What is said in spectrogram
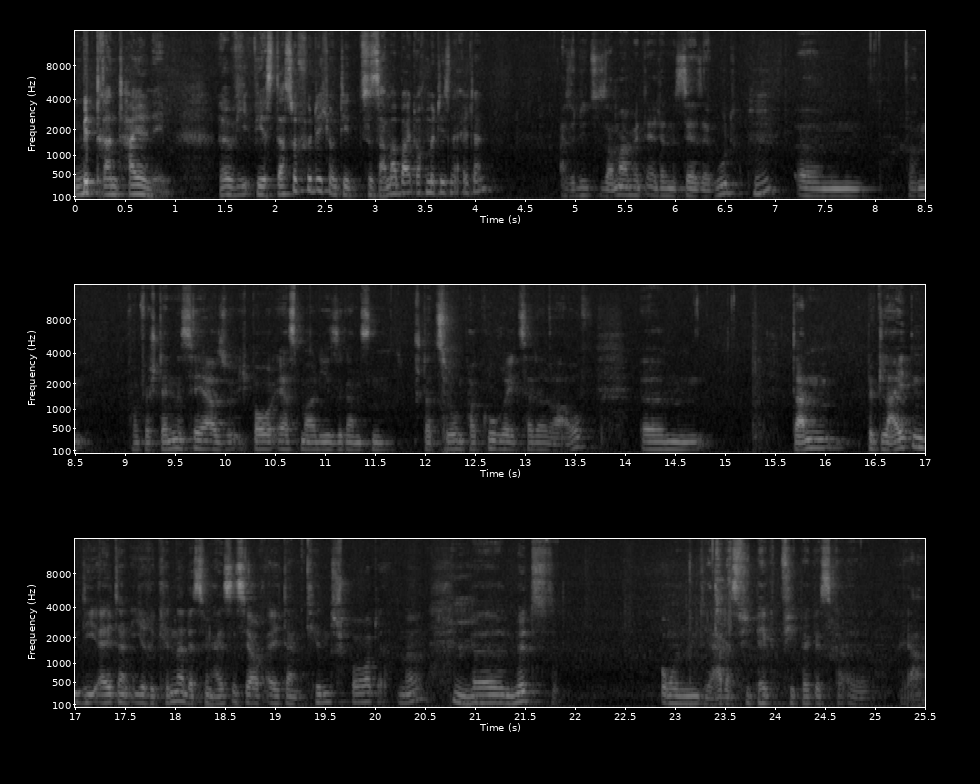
mit dran teilnehmen. Äh, wie, wie ist das so für dich und die Zusammenarbeit auch mit diesen Eltern? Also die Zusammenarbeit mit Eltern ist sehr, sehr gut. Hm? Ähm, vom, vom, Verständnis her, also ich baue erstmal diese ganzen Stationen, Parcours etc. auf. Ähm, dann begleiten die Eltern ihre Kinder, deswegen heißt es ja auch Eltern-Kind-Sport, ne? Hm. Äh, mit. Und ja, das Feedback, Feedback ist, äh, ja.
